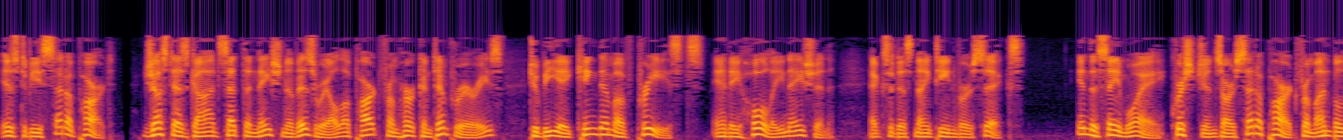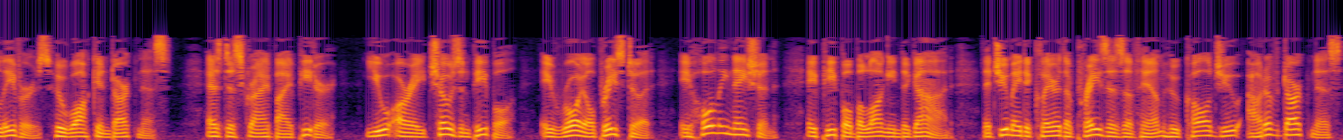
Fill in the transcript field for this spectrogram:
is to be set apart, just as God set the nation of Israel apart from her contemporaries to be a kingdom of priests and a holy nation. Exodus 19 verse 6. In the same way, Christians are set apart from unbelievers who walk in darkness as described by Peter, you are a chosen people, a royal priesthood, a holy nation, a people belonging to God, that you may declare the praises of him who called you out of darkness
